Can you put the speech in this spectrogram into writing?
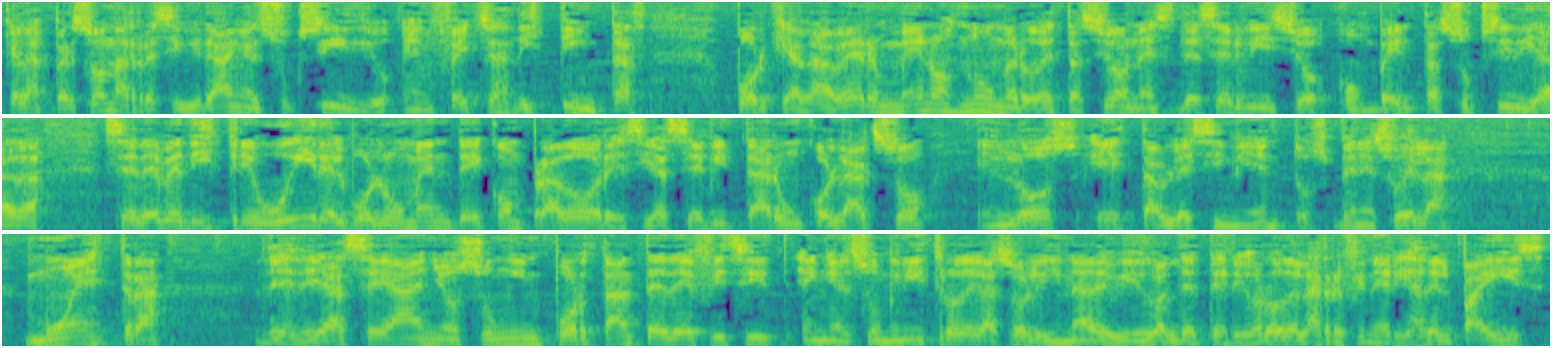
que las personas recibirán el subsidio en fechas distintas porque al haber menos número de estaciones de servicio con venta subsidiada, se debe distribuir el volumen de compradores y así evitar un colapso en los establecimientos. Venezuela muestra desde hace años un importante déficit en el suministro de gasolina debido al deterioro de las refinerías del país,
